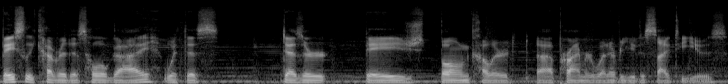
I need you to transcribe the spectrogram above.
basically cover this whole guy with this desert beige bone colored uh, primer, whatever you decide to use.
